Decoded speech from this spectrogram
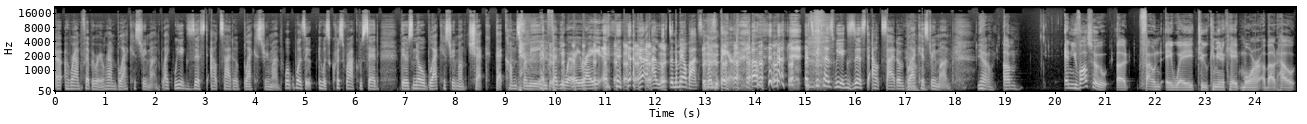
uh, around February, around Black History Month. Like we exist outside of Black History Month. What was it? It was Chris Rock who said, "There's no Black History Month check that comes for me in February." Right? I looked in the mailbox; it wasn't there. Um, it's because we exist outside of Black History Month. Yeah. Um, and you've also uh, found a way to communicate more about how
